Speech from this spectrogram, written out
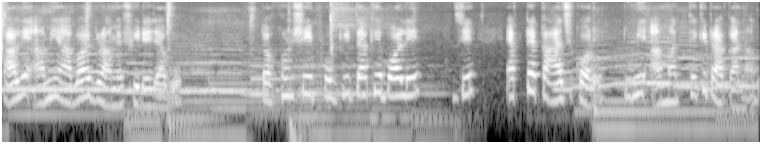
তাহলে আমি আবার গ্রামে ফিরে যাব। তখন সেই ফকির তাকে বলে যে, একটা কাজ করো, তুমি আমার থেকে টাকা নাও।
